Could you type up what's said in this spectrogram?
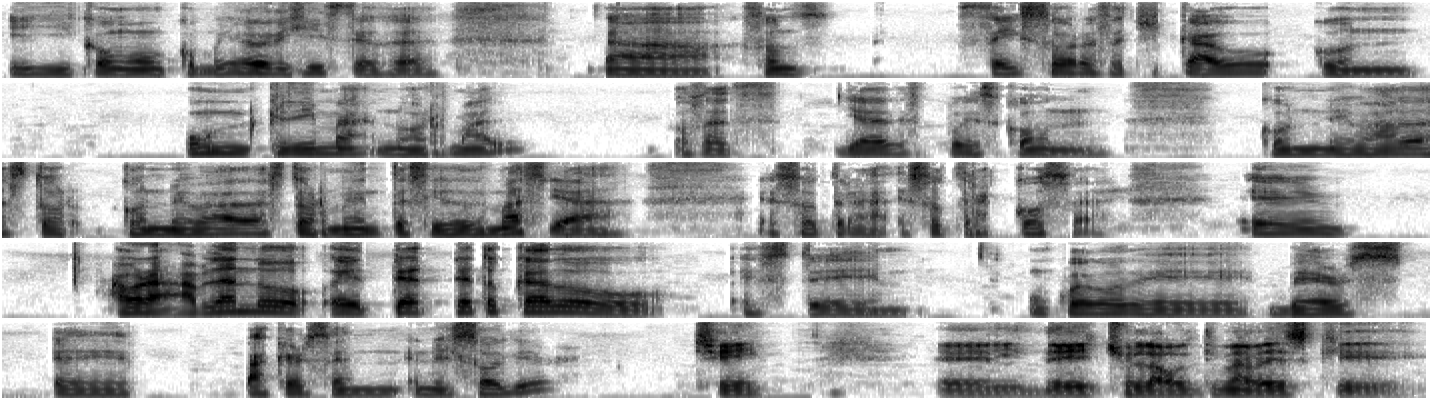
y como, como ya lo dijiste, o sea, ah, son seis horas a Chicago con un clima normal, o sea, ya después con, con nevadas, con nevadas, tormentas y lo demás, ya es otra, es otra cosa. Eh, ahora, hablando, eh, ¿te, ha tocado este un juego de Bears eh, Packers en, en el Soldier? Sí, el, de hecho la última vez que,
